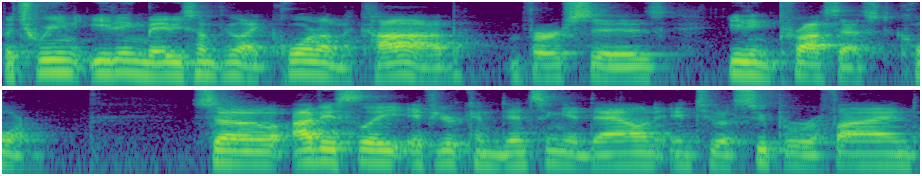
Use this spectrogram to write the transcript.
between eating maybe something like corn on the cob versus eating processed corn. So, obviously, if you're condensing it down into a super refined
